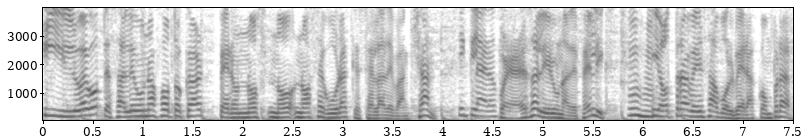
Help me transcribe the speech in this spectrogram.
y luego te sale una photocard, pero no, no, no asegura que sea la de Bang Chan. Sí, claro. Puede salir una de Félix y otra vez a volver a comprar.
